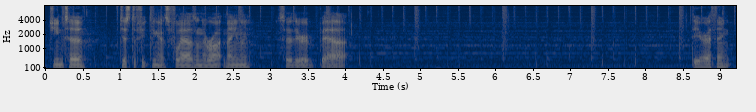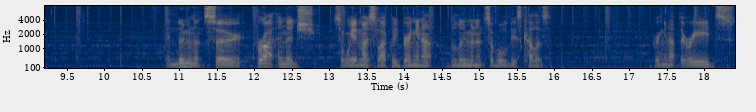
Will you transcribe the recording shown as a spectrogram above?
Magenta, just affecting those flowers on the right mainly. So they're about there I think. And luminance, so bright image, so we're most likely bringing up the luminance of all these colors. Bringing up the reds.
